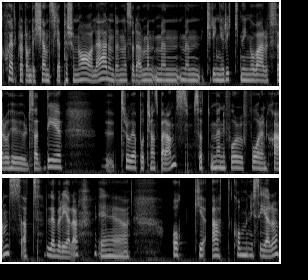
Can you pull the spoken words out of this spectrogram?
Självklart om det är känsliga personalärenden och sådär, men, men, men kring riktning och varför och hur. Så det tror jag på transparens, så att människor får en chans att leverera. Eh, och att kommunicera.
